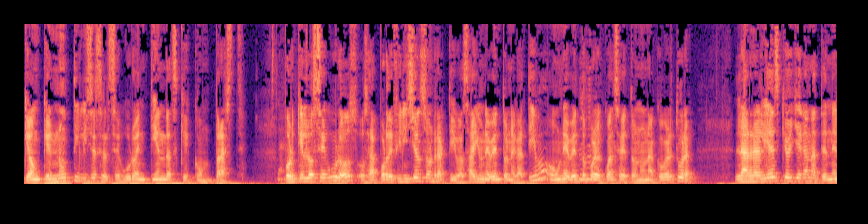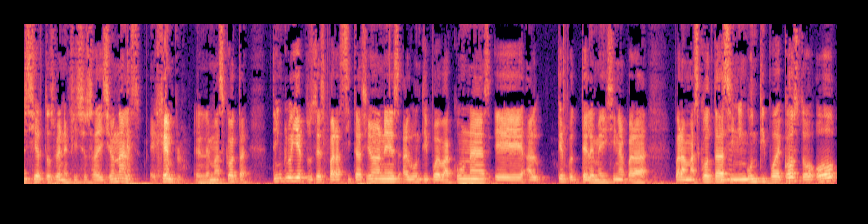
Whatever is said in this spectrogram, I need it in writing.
que aunque no utilices el seguro entiendas que compraste. Claro. Porque los seguros, o sea, por definición son reactivas. Hay un evento negativo o un evento por el cual se detona una cobertura. La realidad es que hoy llegan a tener ciertos beneficios adicionales. Ejemplo, el de mascota. Te incluye pues desparasitaciones, algún tipo de vacunas, eh, al- tipo de telemedicina para, para mascotas sin ningún tipo de costo o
